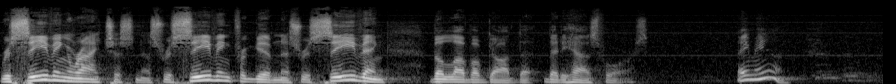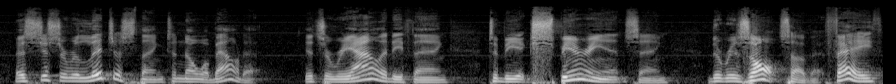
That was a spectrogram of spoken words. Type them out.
receiving righteousness, receiving forgiveness, receiving the love of God that, that He has for us. Amen. It's just a religious thing to know about it, it's a reality thing to be experiencing the results of it. Faith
